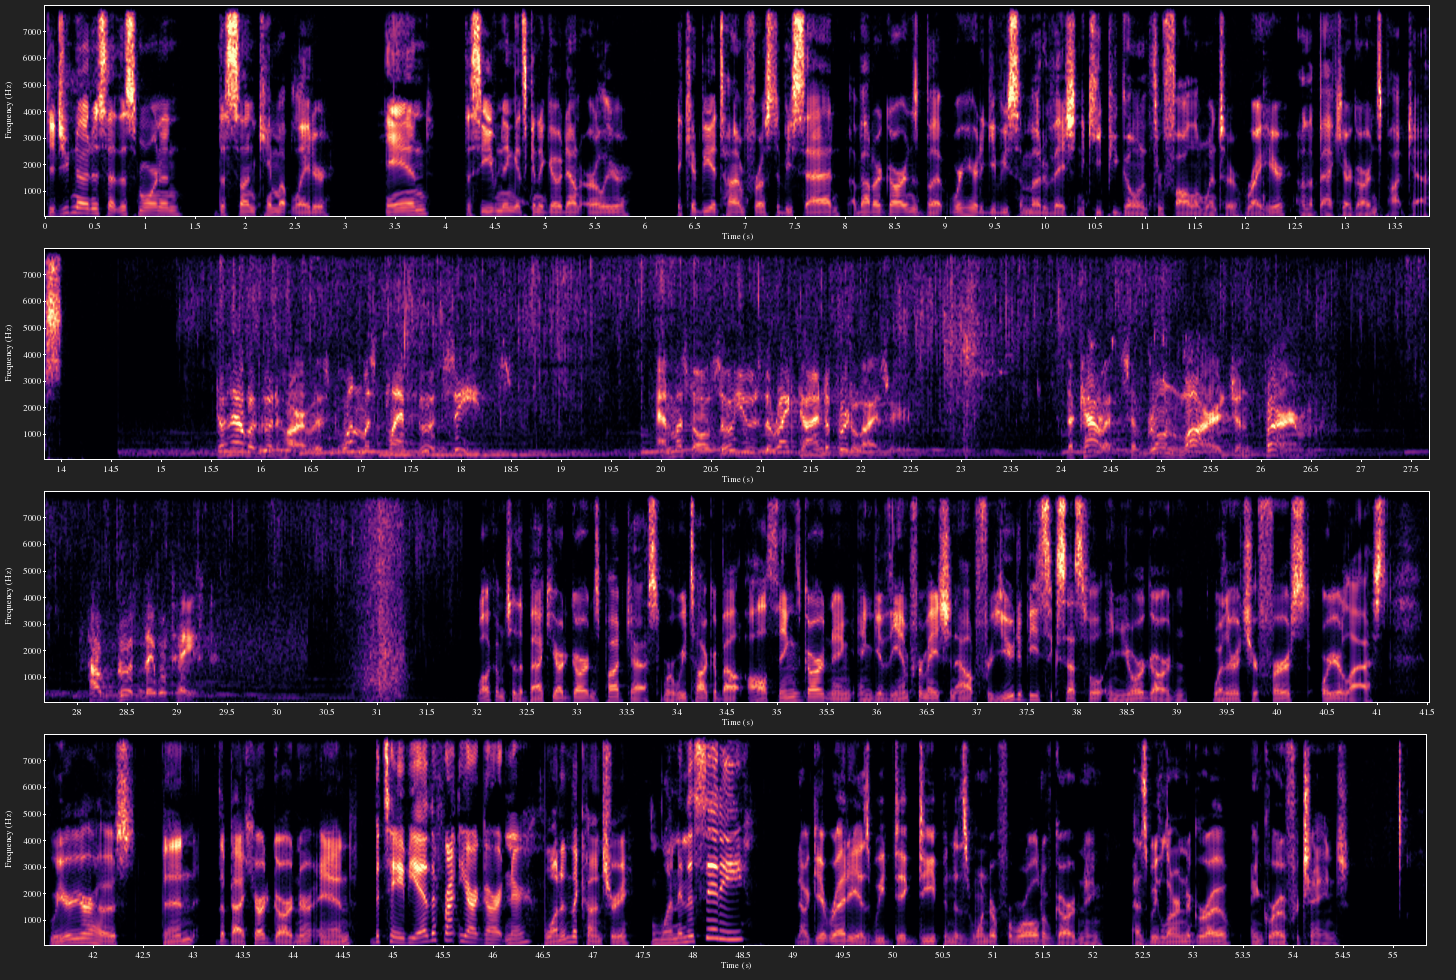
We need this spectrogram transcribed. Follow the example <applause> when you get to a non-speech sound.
Did you notice that this morning the sun came up later and this evening it's going to go down earlier? It could be a time for us to be sad about our gardens, but we're here to give you some motivation to keep you going through fall and winter right here on the Backyard Gardens podcast. To have a good harvest, one must plant good seeds and must also use the right kind of fertilizer. The carrots have grown large and firm. How good they will taste. Welcome to the Backyard Gardens podcast, where we talk about all things gardening and give the information out for you to be successful in your garden, whether it's your first or your last. We are your hosts, Ben, the backyard gardener, and Batavia, the front yard gardener, one in the country. one in the city. Now get ready as we dig deep into this wonderful world of gardening as we learn to grow and grow for change.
